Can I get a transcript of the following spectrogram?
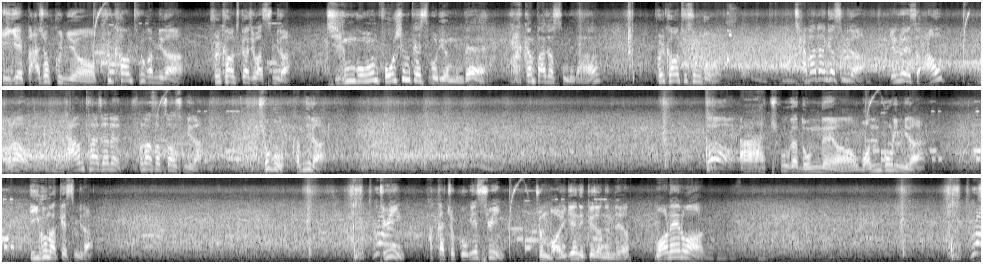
이게 빠졌군요. 풀카운트로 갑니다. 풀카운트까지 왔습니다. 지금 공은 포심 페스티벌이었는데 약간 빠졌습니다. 풀카운트 승부. 잡아당겼습니다. 1루에서 아웃, 원아웃. 다음 타자는 손아섭 선수입니다. 초구 갑니다. 아, 초구가 높네요. 원볼입니다. 2구 맞겠습니다. 스윙! 바깥쪽 공의 스윙. 좀 멀게 느껴졌는데요. 원앤원.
